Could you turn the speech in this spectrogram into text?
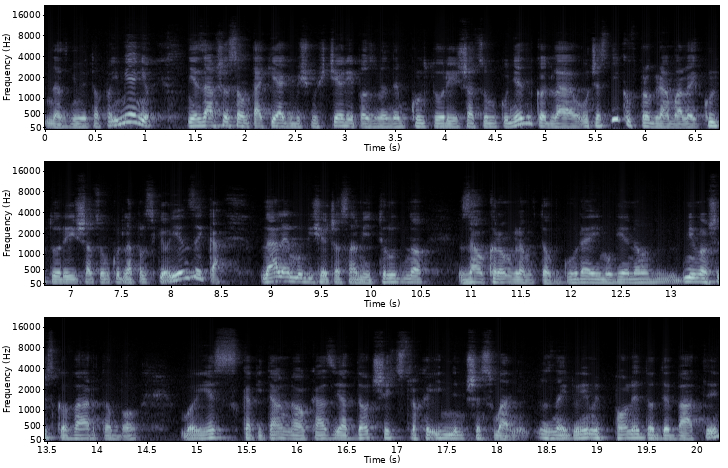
nazwijmy to po imieniu, nie zawsze są takie, jakbyśmy chcieli pod względem kultury i szacunku nie tylko dla uczestników programu, ale kultury i szacunku dla polskiego języka. No ale mówi się czasami trudno, zaokrąglam to w górę i mówię, no mimo wszystko warto, bo, bo jest kapitalna okazja dotrzeć z trochę innym przesłaniem. Znajdujemy pole do debaty,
